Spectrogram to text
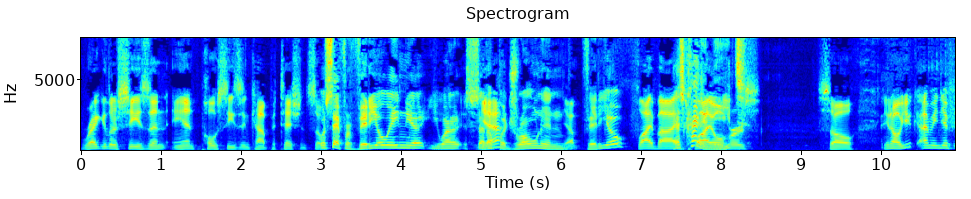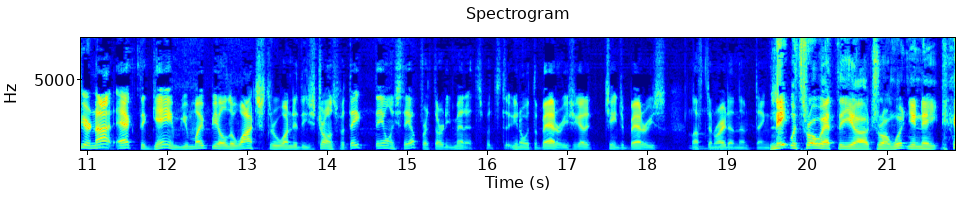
regular season, and postseason competition. So What's that for videoing? You, you want to set Yeah. up a drone and Yep. video? flybys, That's kinda neat. flyovers. So you know, you I mean, if you're not at the game, you might be able to watch through one of these drones, but they they only stay up for 30 minutes. But st- you know, with the batteries, you got to change the batteries left and right on them things. Nate would throw at the uh, drone, wouldn't you, Nate? See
